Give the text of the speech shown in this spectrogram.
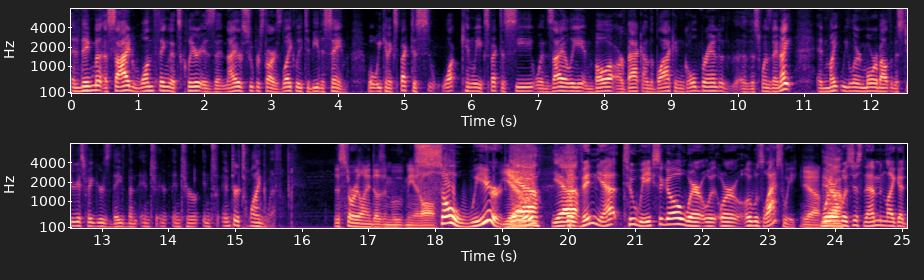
Enigma aside, one thing that's clear is that neither superstar is likely to be the same. What we can expect to see, what can we expect to see when Xia and Boa are back on the black and gold brand uh, this Wednesday night? And might we learn more about the mysterious figures they've been inter, inter, inter, intertwined with? This storyline doesn't move me at all. So weird. Yeah. dude. Yeah. The vignette two weeks ago, where it was, or it was last week. Yeah. Where Yeah. it was just them in like a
